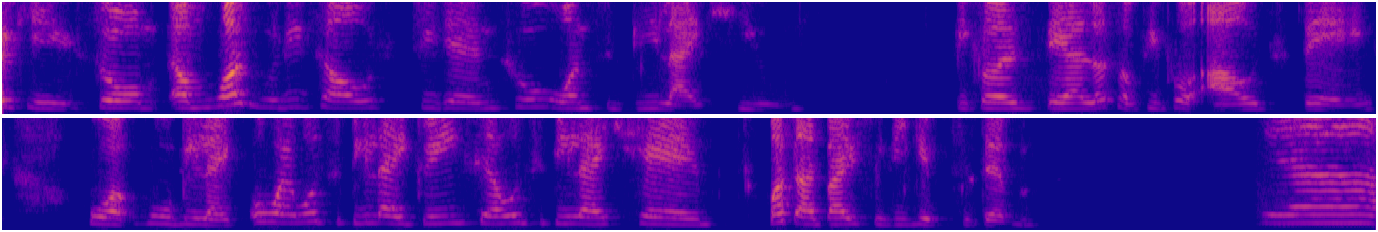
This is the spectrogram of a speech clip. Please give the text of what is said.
Okay, so um what would you tell students who want to be like you? Because there are lots of people out there who are, who will be like, Oh, I want to be like Gracie, I want to be like her. What advice would you give to them? Yeah.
